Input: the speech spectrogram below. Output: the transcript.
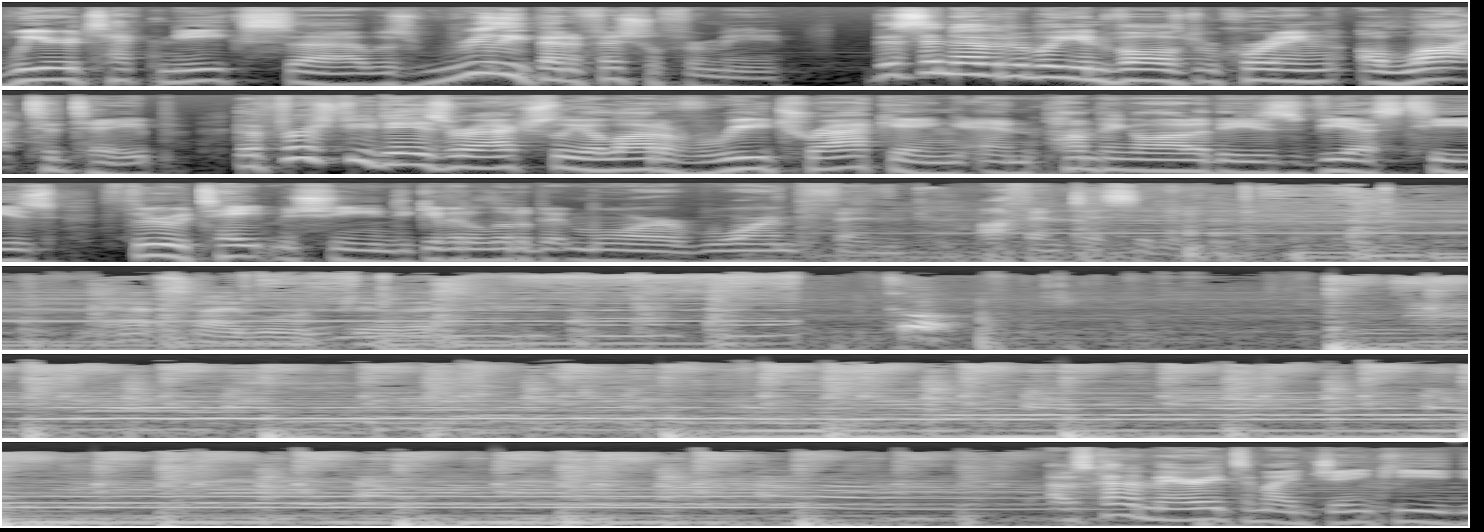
weird techniques uh, was really beneficial for me. This inevitably involved recording a lot to tape. The first few days were actually a lot of retracking and pumping a lot of these VSTs through a tape machine to give it a little bit more warmth and authenticity. That side won't do it. Kind of married to my janky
